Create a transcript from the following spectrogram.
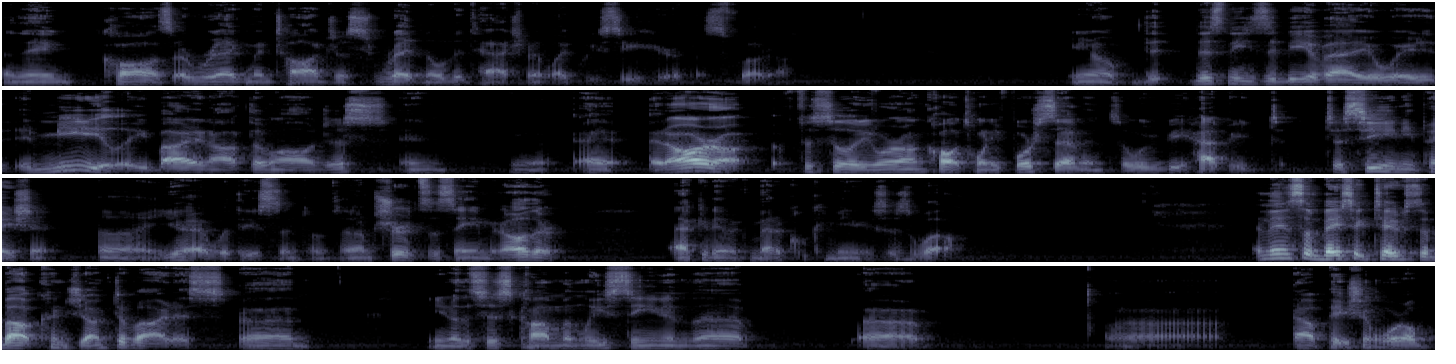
and then cause a rhegmatogenous retinal detachment like we see here in this photo. You know, th this needs to be evaluated immediately by an ophthalmologist and you know, at, at, our uh, facility, we're on call 24 7, so we'd be happy to, to see any patient uh, you have with these symptoms. And I'm sure it's the same in other academic medical communities as well. And then some basic tips about conjunctivitis. Um, you know, this is commonly seen in the uh, uh, outpatient world.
